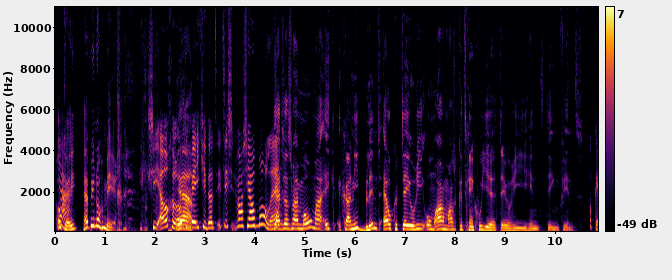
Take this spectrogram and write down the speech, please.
Ja. Oké, heb je nog meer? Ik zie Elger ook Ja. een beetje dat... Het is, was jouw mol, hè? Ja, dat is mijn mol, maar ik ga niet blind elke theorie omarmen als ik het geen goede theorie-hint-ding vind. Oké,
